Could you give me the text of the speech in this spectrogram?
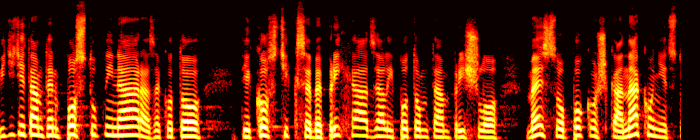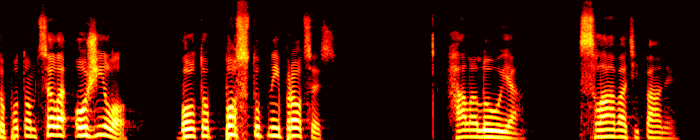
Vidíte tam ten postupný náraz, ako to tie kosti k sebe prichádzali, potom tam prišlo meso, pokožka, nakoniec to potom celé ožilo. Bol to postupný proces. Halelúja. Sláva ti, pane.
